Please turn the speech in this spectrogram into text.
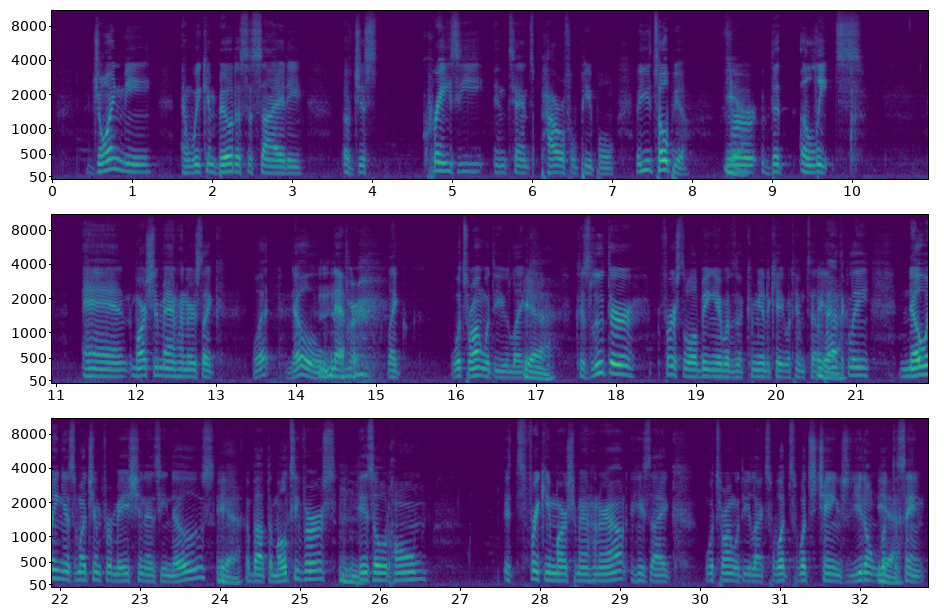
join me and we can build a society of just crazy intense powerful people a utopia for the elites and martian manhunter's like what no Never. like what's wrong with you like Yeah. because Luthor, first of all, being able to communicate with him telepathically, knowing as much information as he knows Yeah. about the multiverse, Mhm. his old home, it's freaking Martian Manhunter out. He's like, "What's wrong with you, Lex? What's what's changed? You don't look Yeah. the same."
